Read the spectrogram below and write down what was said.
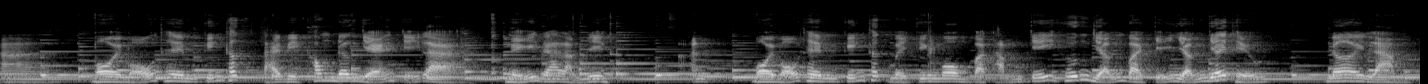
à, bồi bổ thêm kiến thức tại vì không đơn giản chỉ là nghĩ ra làm riêng bồi bổ thêm kiến thức về chuyên môn và thậm chí hướng dẫn và chỉ dẫn giới thiệu. Nơi làm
